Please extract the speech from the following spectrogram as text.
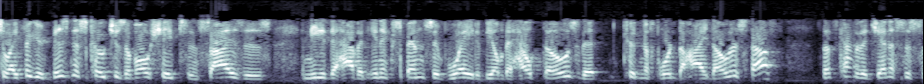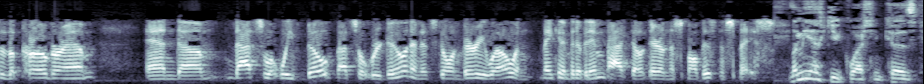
So I figured business coaches of all shapes and sizes needed to have an inexpensive way to be able to help those that couldn't afford the high dollar stuff. So that's kind of the genesis of the program. And um, that's what we've built. That's what we're doing, and it's going very well and making a bit of an impact out there in the small business space. Let me ask you a question because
